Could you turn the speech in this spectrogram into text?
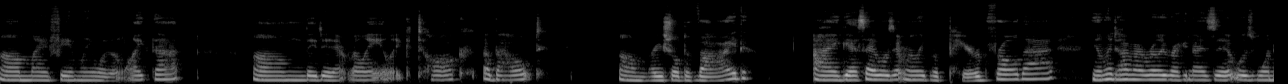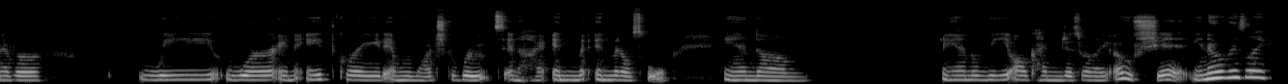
Um, my family wasn't like that. Um, they didn't really like talk about um, racial divide. I guess I wasn't really prepared for all that. The only time I really recognized it was whenever we were in eighth grade and we watched Roots in high in in middle school, and um, and we all kind of just were like, oh shit, you know, because like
